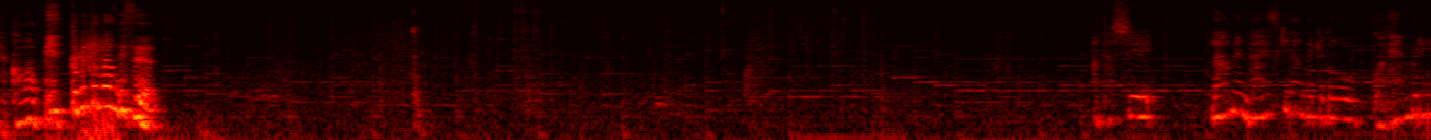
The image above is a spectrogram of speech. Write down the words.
床はベッドベトなんです。私ラーメン大好きなんだけど5年ぶり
